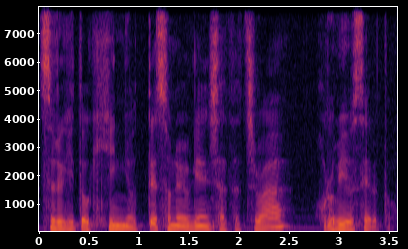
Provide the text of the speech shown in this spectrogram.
剣と飢饉によってその預言者たちは滅び失せると、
